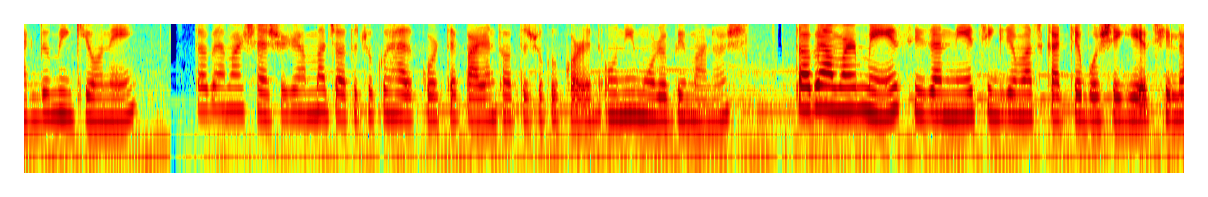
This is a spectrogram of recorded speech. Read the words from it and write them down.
একদমই কেউ নেই। তবে আমার শাশুড়ি আম্মা যতটুকু হেল্প করতে পারেন, ততটুকু করেন। উনি মুরব্বী মানুষ। তবে আমার মেয়ে সিজন নিয়ে চিংড়ি মাছ কাটতে বসে গিয়েছিল।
